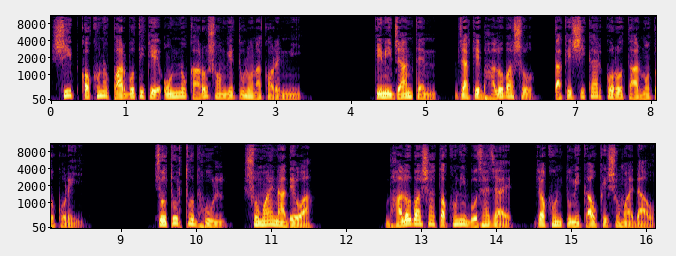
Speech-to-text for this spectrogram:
শিব কখনো পার্বতীকে অন্য কারও সঙ্গে তুলনা করেননি। তিনি জানতেন, যাকে ভালোবাসো, তাকে স্বীকার করো তার মতো করেই। চতুর্থ ভুল, সময় না দেওয়া। ভালোবাসা তখনই বোঝা যায়, যখন তুমি কাউকে সময় দাও।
